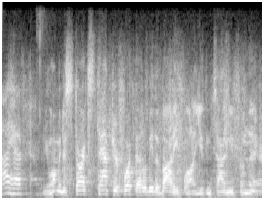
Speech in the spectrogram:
I have. You want me to start? Stamp your foot. That'll be the body falling. You can tie me from there.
